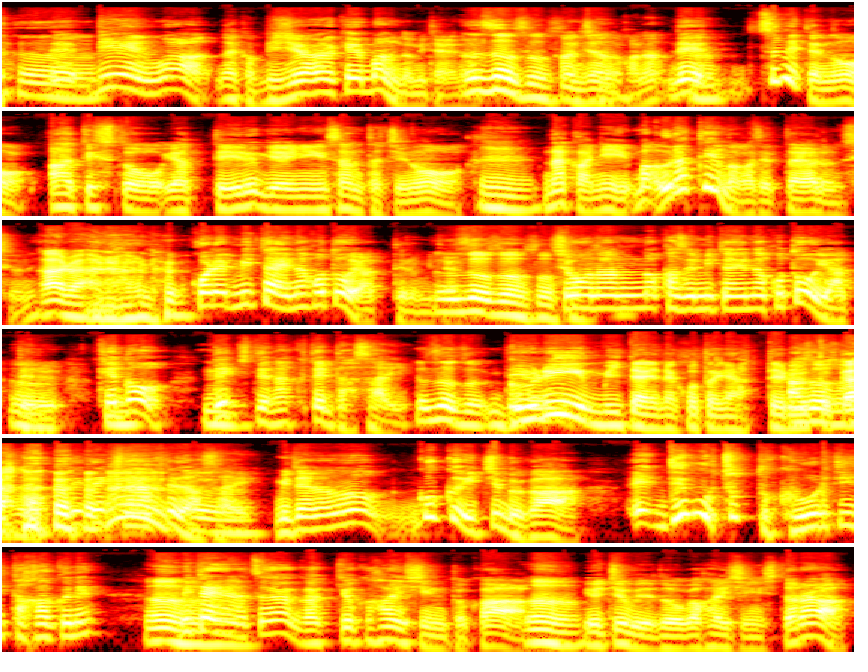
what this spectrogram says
うそう。うんで、ビエンはなんかビジュアル系バンドみたいなそうそうそう。感じなのかな。でうん、すべ、てのアーティストをやっている芸人さんたちのうん。中に、まあ裏テーマが絶対あるんですよね。あるあるある。これみたいなことをやってるみたいな。そうそうそうそう。湘南の風みたいなことをやってうんる。けど、うんできてなくてダサい。そうそう、グリーンみたいなことやってるあ、そう。そうそう。で、できてなくてダサい。うんみたいなの、ごく一部が、え、でもちょっとクオリティ高くね？うん。みたいなやつが楽曲配信とか、うん。YouTube で動画配信したら、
